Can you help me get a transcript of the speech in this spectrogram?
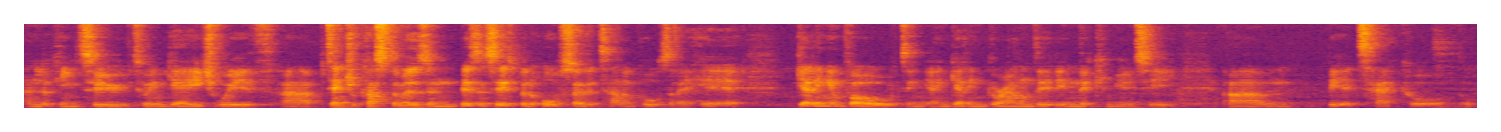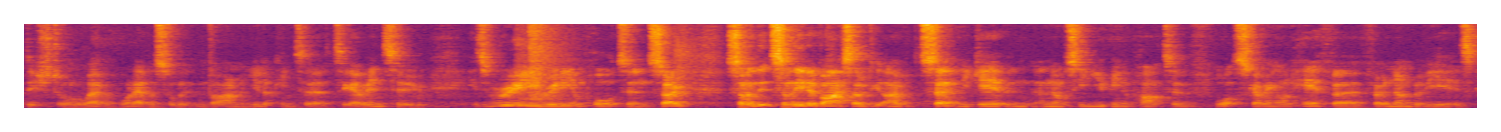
and looking to to engage with uh, potential customers and businesses, but also the talent pools that are here getting involved and, and getting grounded in the community, um, be it tech or, or digital or whatever, whatever sort of environment you're looking to, to go into, is really, really important. So some of the, some of the advice I would, I would certainly give, and, and obviously you've been a part of what's going on here for, for a number of years,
